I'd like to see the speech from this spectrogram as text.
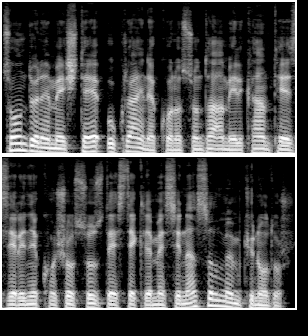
son dönemeçte Ukrayna konusunda Amerikan tezlerini koşulsuz desteklemesi nasıl mümkün olur?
